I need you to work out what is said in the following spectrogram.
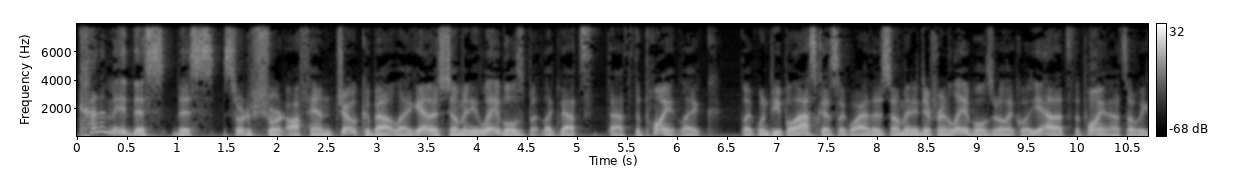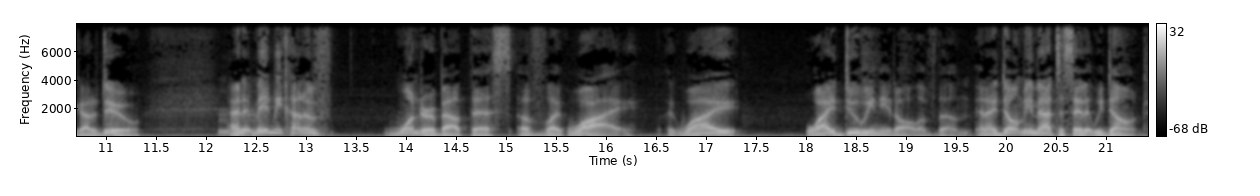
kind of made this this sort of short offhand joke about like, yeah, there's so many labels, but like that's that's the point. Like like when people ask us like, why are there so many different labels? We're like, well, yeah, that's the point. That's what we got to do. And it made me kind of wonder about this of like why like why why do we need all of them and i don't mean that to say that we don't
